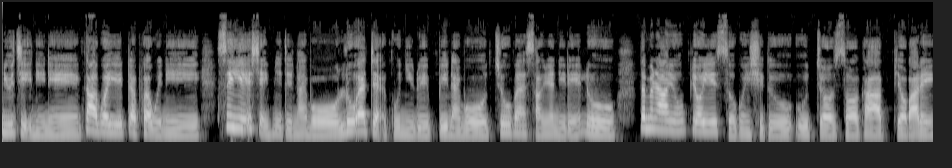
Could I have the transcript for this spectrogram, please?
NUG အနေနဲ့ကာကွယ်ရေးတပ်ဖွဲ့ဝင်တွေစီရေးအရှိန်မြင့်တင်နိုင်ဖို့လိုအပ်တဲ့အကူအညီတွေပေးနိုင်ဖို့ကြိုးပမ်းဆောင်ရွက်နေတယ်လို့တမနာယုံပြောရေးဆိုခွင့်ရှိသူဦးကျော်စောကပြောပါတယ်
